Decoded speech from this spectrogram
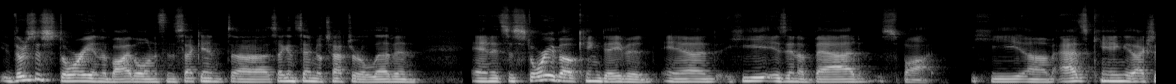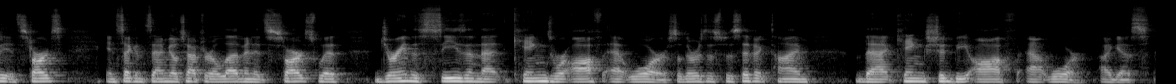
there's a story in the Bible, and it's in second uh, Second Samuel chapter eleven, and it's a story about King David, and he is in a bad spot. He, um, as king, it actually it starts in Second Samuel chapter eleven. It starts with during the season that kings were off at war. So there was a specific time that kings should be off at war, I guess.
